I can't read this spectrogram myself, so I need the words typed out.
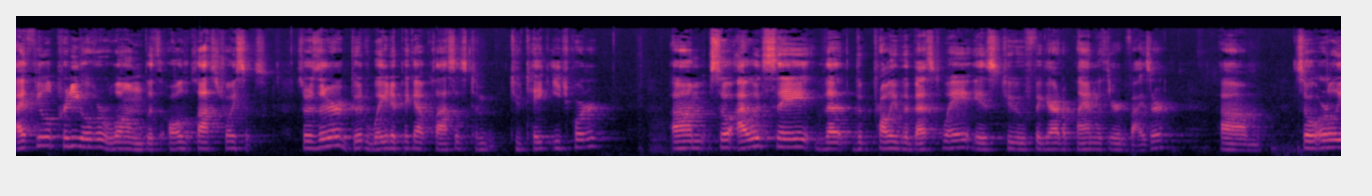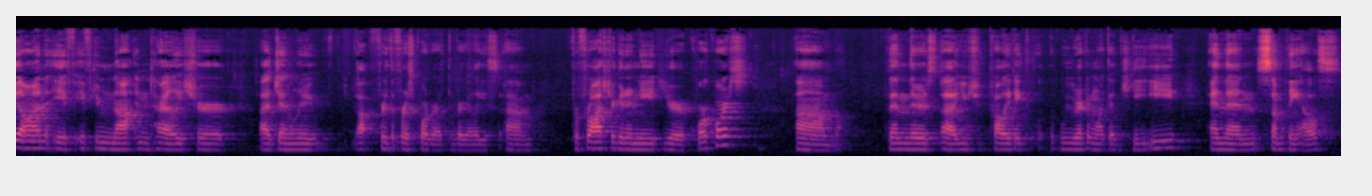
I feel pretty overwhelmed with all the class choices. So, is there a good way to pick out classes to, to take each quarter? Um, so, I would say that the, probably the best way is to figure out a plan with your advisor. Um, so, early on, if, if you're not entirely sure, uh, generally uh, for the first quarter at the very least, um, for Frosh, you're going to need your core course. Um, then there's uh, you should probably take we recommend like a GE and then something else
